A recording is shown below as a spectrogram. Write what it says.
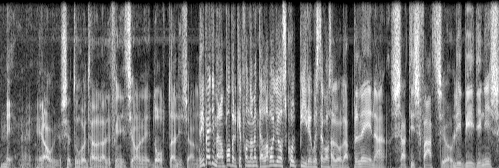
Beh, è ovvio, se tu vuoi dare una definizione dotta, diciamo. Ripetimela un po' perché è fondamentale, la voglio scolpire questa cosa. Allora, plena satisfazio libidinis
